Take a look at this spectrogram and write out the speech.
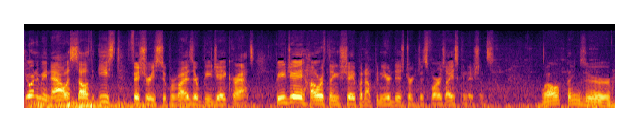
Joining me now is Southeast Fisheries Supervisor BJ Kratz. BJ, how are things shaping up in your district as far as ice conditions? Well, things are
